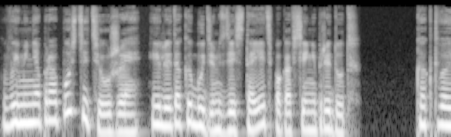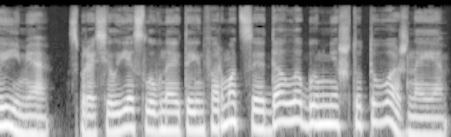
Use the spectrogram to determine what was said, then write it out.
Вы меня пропустите уже, или так и будем здесь стоять, пока все не придут?» «Как твоё имя?» — спросил я, словно эта информация дала бы мне что-то важное.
